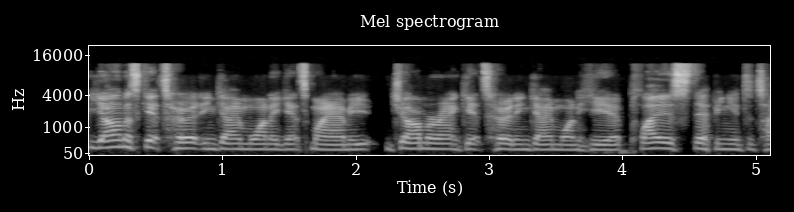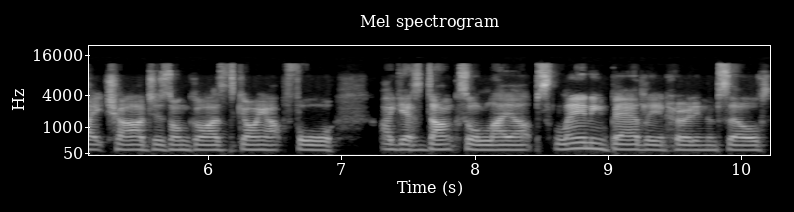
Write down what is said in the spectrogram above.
Giannis gets hurt in game one against Miami. Ja Morant gets hurt in game one here. Players stepping in to take charges on guys going up for, I guess, dunks or layups, landing badly and hurting themselves.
